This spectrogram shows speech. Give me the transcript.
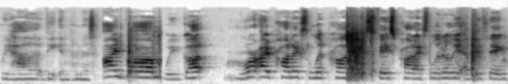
We have the infamous eye balm. We've got more eye products, lip products, face products, literally everything,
